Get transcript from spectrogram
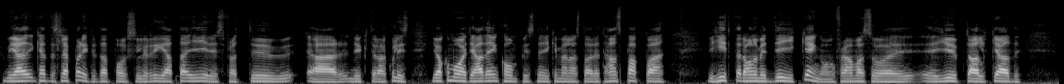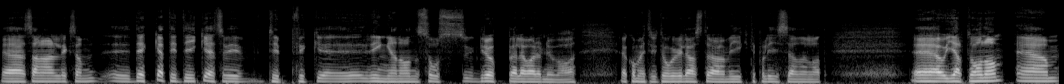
men jag kan inte släppa riktigt att folk skulle reta Iris för att du är nykter alkoholist. Jag kommer ihåg att jag hade en kompis när jag gick i mellanstadiet. Hans pappa, vi hittade honom i ett dike en gång för han var så eh, djupt alkad. Eh, så han hade liksom eh, däckat i ett dike så vi typ fick eh, ringa någon SOS-grupp eller vad det nu var. Jag kommer inte riktigt ihåg hur vi löste det här, om vi gick till polisen eller något. Eh, och hjälpte honom. Ehm,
